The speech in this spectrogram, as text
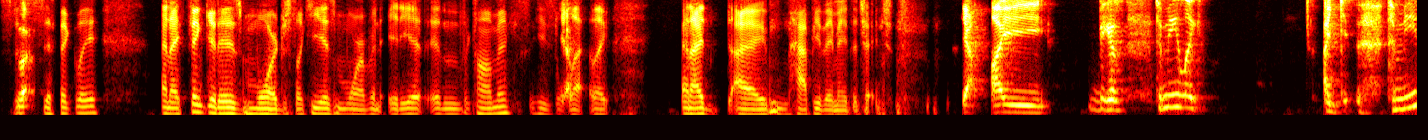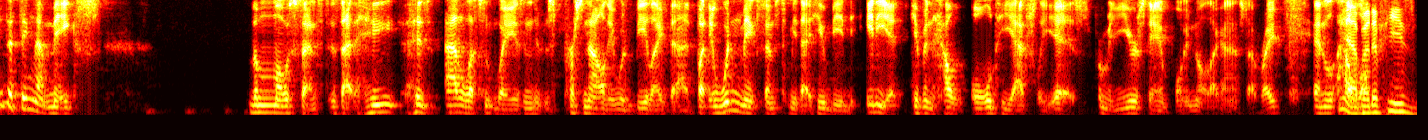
specifically. And I think it is more just like he is more of an idiot in the comics. He's Yep. le- like, and I I'm happy they made the change. Yeah, I because to me, like, I to me the thing that makes the most sense is that he his adolescent ways and his personality would be like that, but it wouldn't make sense to me that he would be an idiot given how old he actually is from a year standpoint and all that kind of stuff, right? And how yeah, but if he's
